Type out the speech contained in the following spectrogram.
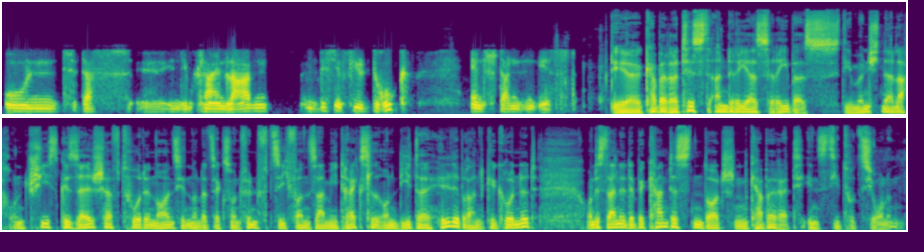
und dass äh, in dem kleinen Laden ein bisschen viel Druck entstanden ist. Der Kabarettist Andreas Rebers. Die Münchner Lach- und Schießgesellschaft wurde 1956 von Sami Drechsel und Dieter Hildebrand gegründet und ist eine der bekanntesten deutschen Kabarettinstitutionen.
